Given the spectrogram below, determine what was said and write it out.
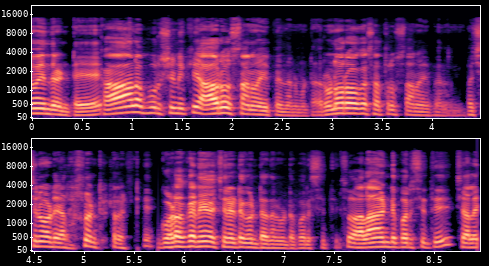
ఏమైందంటే కాల పురుషునికి ఆరో స్థానం అయిపోయింది అనమాట రుణరోగ శత్రుస్థానం అయిపోయింది. వచ్చిన వాడు ఎలా ఉంటాడంటే గొడవకనే వచ్చినట్టుగా ఉంటుంది అనమాట పరిస్థితి. సో అలాంటి పరిస్థితి చాలా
